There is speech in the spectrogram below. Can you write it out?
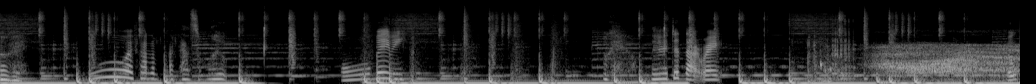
Okay. Ooh, I found a, I found some loot. Oh, baby. Okay, hopefully I did that right. Nope,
